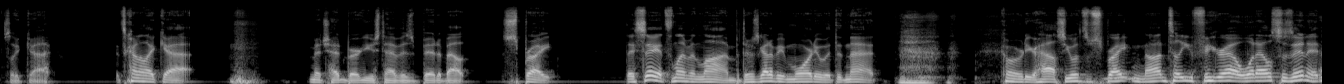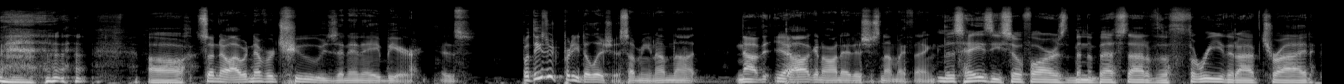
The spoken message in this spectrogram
It's like uh, it's kind of like uh, Mitch Hedberg used to have his bit about Sprite. They say it's lemon lime, but there's got to be more to it than that. Come over to your house. You want some Sprite? Not until you figure out what else is in it. Oh, so no, I would never choose an NA beer. Is but these are pretty delicious. I mean, I'm not now th- yeah. dogging on. It's just not my thing. This hazy so far has been the best out of the three that I've tried.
